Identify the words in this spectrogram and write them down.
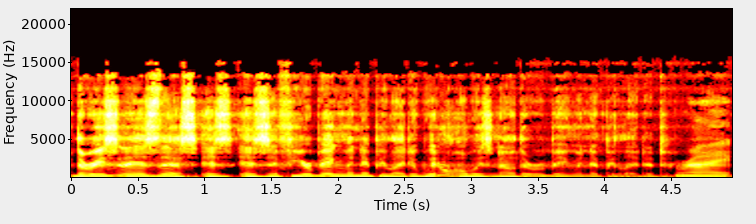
the reason is this is is if you're being manipulated, we don't always know that we're being manipulated. Right.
